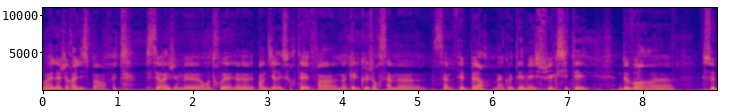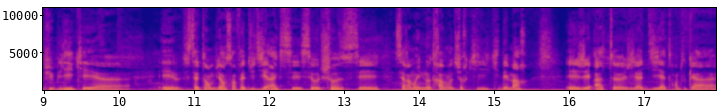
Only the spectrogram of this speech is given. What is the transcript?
ouais, là je réalise pas en fait. C'est vrai que je vais me retrouver euh, en direct sur TF1 dans quelques jours, ça me, ça me fait peur d'un côté, mais je suis excité de voir euh, ce public et, euh, et cette ambiance en fait du direct, c'est autre chose, c'est vraiment une autre aventure qui, démarre. Et j'ai hâte, euh, j'ai hâte d'y être en tout cas, euh,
